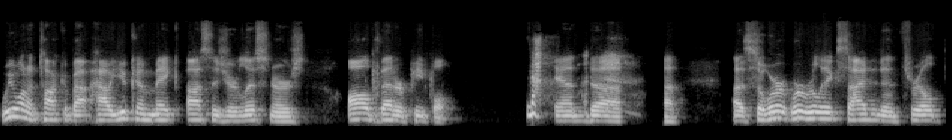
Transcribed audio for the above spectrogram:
we want to talk about how you can make us, as your listeners, all better people. and uh, uh, uh, so, we're we're really excited and thrilled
